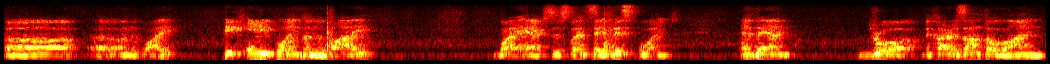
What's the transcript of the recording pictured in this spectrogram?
uh, uh, on the y. Pick any point on the y, y-axis, let's say this point, and then draw the horizontal line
